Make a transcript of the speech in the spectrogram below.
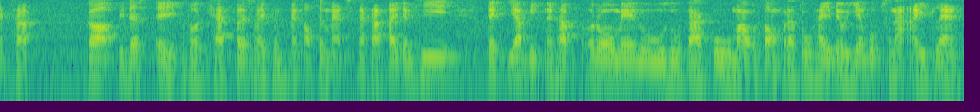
นะครับ ก็ปีเตอร์เอขอโทษแคสเปอร์ชไมเคิลเป็นออฟเดอะแมตช์นะครับ ไปกันที่เบกยาบิกนะครับ โรเมลูลูกากูเหมา 2 ประตูให้เบลเยียมบุกชนะไอซ์แลนด์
